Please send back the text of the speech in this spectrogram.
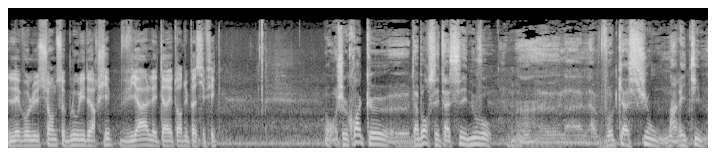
l'évolution de ce Blue Leadership via les territoires du Pacifique? Bon, je crois que euh, d'abord c'est assez nouveau. Hein, euh, la, vocation maritime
